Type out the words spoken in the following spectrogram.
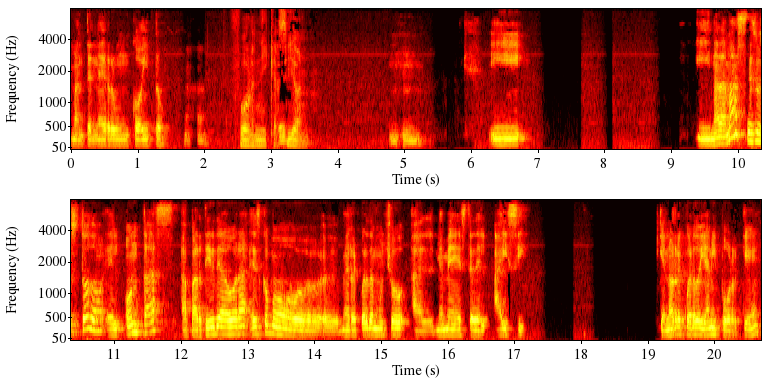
mantener un coito. Fornicación. Y y nada más, eso es todo. El ONTAS a partir de ahora es como, eh, me recuerda mucho al meme este del IC, que no recuerdo ya ni por qué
